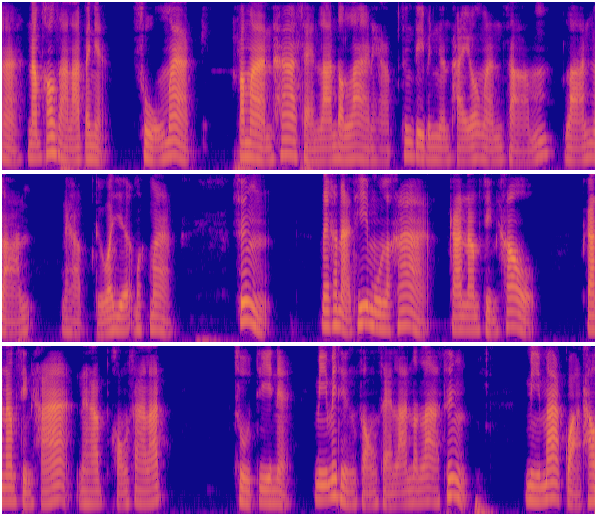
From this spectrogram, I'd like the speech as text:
อ่านำเข้าสหรัฐไปเนี่ยสูงมากประมาณ5แสนล้านดอลลาร์นะครับ ซึ่งตีเป็นเงินไทยก็ประมาณ 3 ล้านล้านนะครับ ถือว่าเยอะมากๆ ซึ่งในขณะที่มูลค่าการนำสินเข้า การนำสินค้านะครับของสหรัฐสู่จีนเนี่ยมีไม่ถึง2แสนล้านดอลลาร์ ซึ่งมีมากกว่าเท่า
